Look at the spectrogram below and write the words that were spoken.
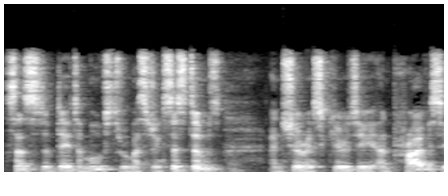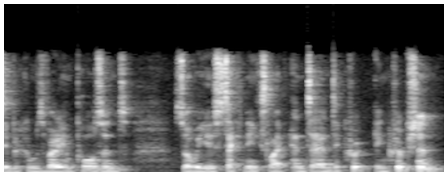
sensitive data moves through messaging systems, ensuring security and privacy becomes very important. So we use techniques like end-to-end encryption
